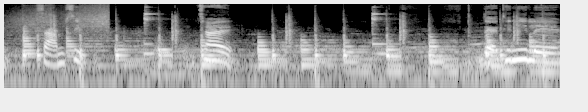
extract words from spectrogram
40 30 ใช่ แดดที่นี่แรง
